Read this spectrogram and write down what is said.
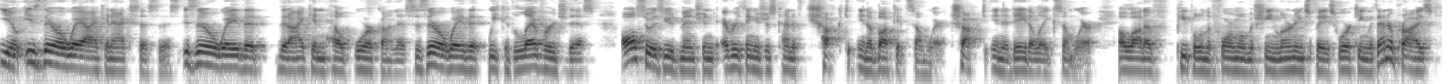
you know, is there a way I can access this? Is there a way that that I can help work on this? Is there a way that we could leverage this? Also, as you had mentioned, everything is just kind of chucked in a bucket somewhere, chucked in a data lake somewhere. A lot of people in the formal machine learning space working with enterprise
